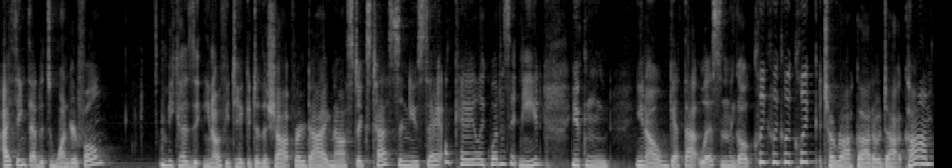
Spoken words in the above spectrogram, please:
I think that it's wonderful because you know if you take it to the shop for diagnostics tests and you say okay like what does it need you can you know, get that list and then go click, click, click, click to rockauto.com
